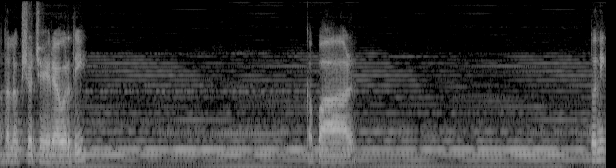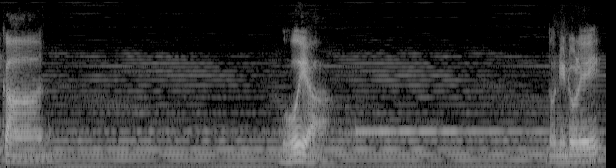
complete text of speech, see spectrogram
आता लक्ष चेहऱ्यावरती. कपाळ. दोन्ही कान. भोया दोन्ही डोळे.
